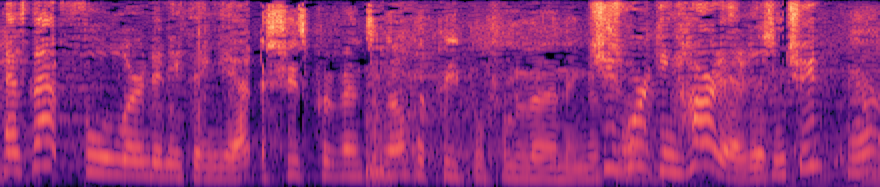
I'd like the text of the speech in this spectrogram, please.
Has that fool learned anything yet? She's preventing other people from learning. as She's well. working hard at it, isn't she? Yeah.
